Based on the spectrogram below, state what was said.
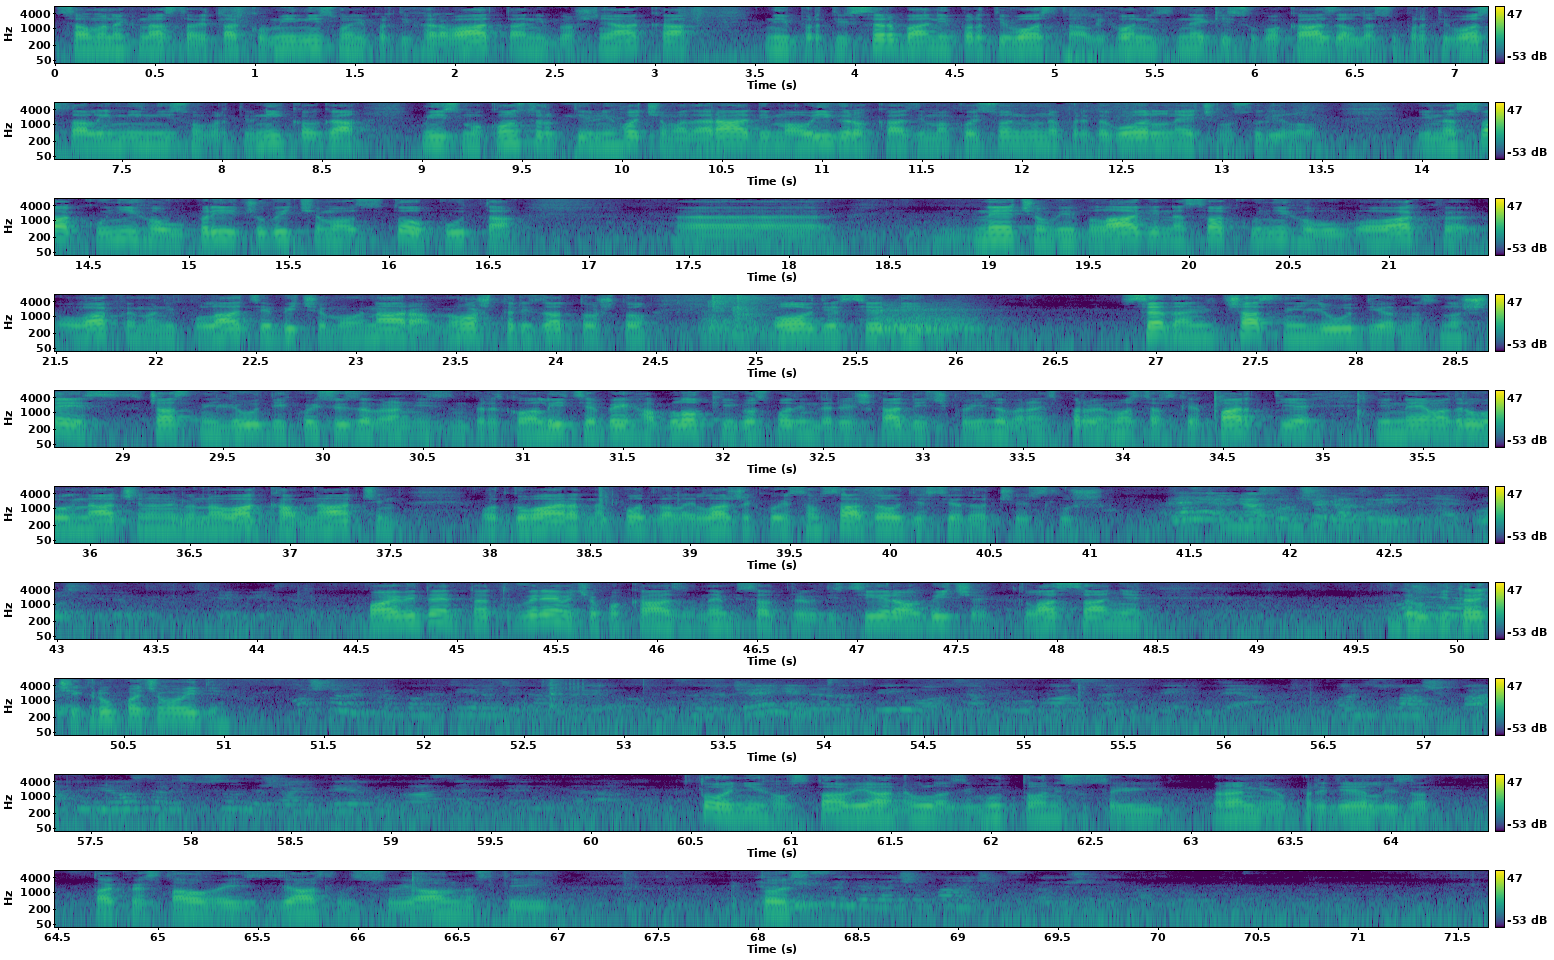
Samo nek nastave tako. Mi nismo ni protiv Hrvata, ni Bošnjaka, ni protiv Srba, ni protiv ostalih. Oni neki su pokazali da su protiv ostalih, mi nismo protiv nikoga. Mi smo konstruktivni, hoćemo da radimo, o igrokazima koji su oni unaprijed dogovorili nećemo sudjelovati. I na svaku njihovu priču bit ćemo sto puta e, nećemo biti blagi, na svaku njihovu ovakve, ovakve manipulacije bit ćemo naravno oštri zato što ovdje sjedi sedam časnih ljudi, odnosno šest časnih ljudi koji su izabrani pred koalicije BH Blok i gospodin Derviš Kadić koji je izabran iz prve Mostarske partije i nema drugog načina nego na ovakav način odgovarati na podvale i laže koje sam sad ovdje svjedočio i slušao. Ja sam čega tvrdite, Pa evidentno, eto, vrijeme će pokazati, ne bi sad prejudicirao, bit će glasanje, drugi, treći krug, pa ćemo vidjeti. Možete li prokomentirati, dakle, iznenađenje je danas bilo zapravo glasanje PND-a? Oni su vaši partneri, ostali su suzdržani prilikom glasanja za. To je njihov stav, ja ne ulazim u to, oni su se i ranije opredijelili za takve stavove, izjasnili su u javnosti. To je... Mislite da će u konačnici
